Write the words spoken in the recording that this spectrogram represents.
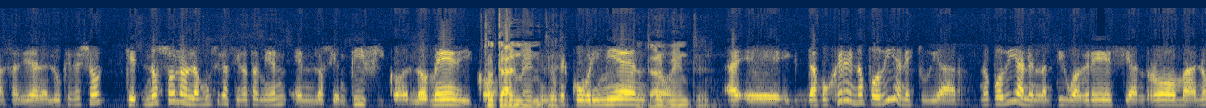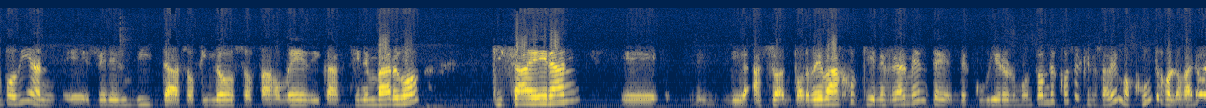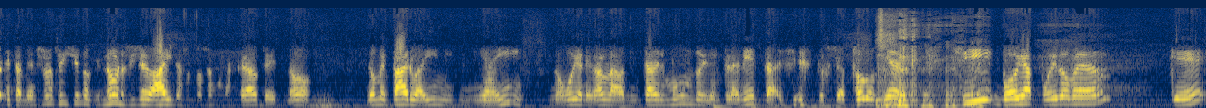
a salir a la luz, qué sé yo, que no solo en la música, sino también en lo científico, en lo médico, Totalmente. en los descubrimientos. Totalmente. Eh, eh, las mujeres no podían estudiar, no podían en la antigua Grecia, en Roma, no podían eh, ser eruditas o filósofas o médicas. Sin embargo, quizá eran eh, por debajo quienes realmente descubrieron un montón de cosas que no sabemos, junto con los varones también. Yo no estoy diciendo que no, no estoy diciendo, ay, nosotros somos las Krause, no, no me paro ahí ni, ni ahí. No voy a negar la mitad del mundo y del planeta, o sea, todo bien. Sí, voy a, puedo ver que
